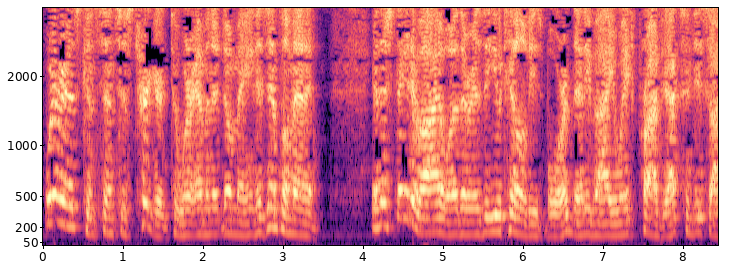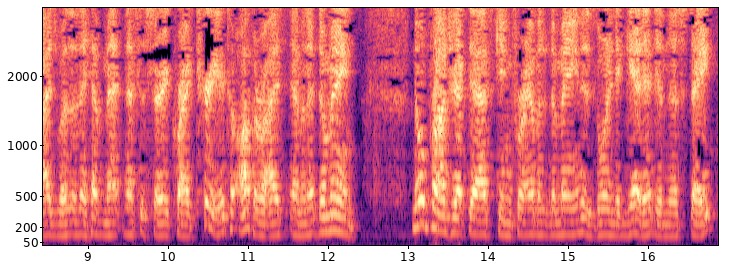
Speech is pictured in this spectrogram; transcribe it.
where is consensus triggered to where eminent domain is implemented? In the state of Iowa, there is a utilities board that evaluates projects and decides whether they have met necessary criteria to authorize eminent domain. No project asking for eminent domain is going to get it in this state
